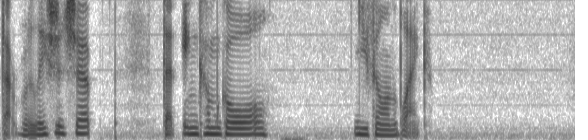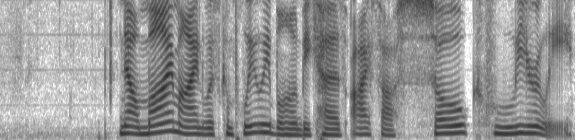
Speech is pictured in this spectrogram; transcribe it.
that relationship, that income goal, you fill in the blank. Now, my mind was completely blown because I saw so clearly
